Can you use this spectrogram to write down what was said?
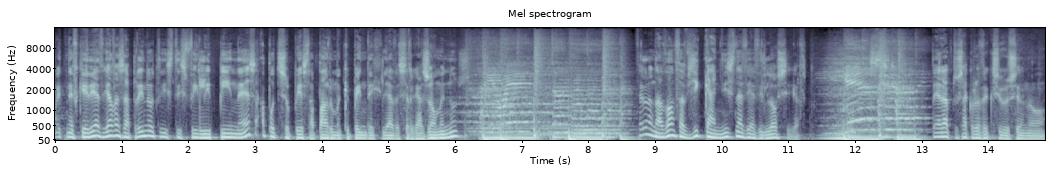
Με την ευκαιρία διάβαζα πριν ότι στις Φιλιππίνες Από τις οποίες θα πάρουμε και 50.000 εργαζόμενους Θέλω να δω αν θα βγει κανείς να διαδηλώσει γι' αυτό. Πέρα από τους ακροδεξιούς εννοώ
